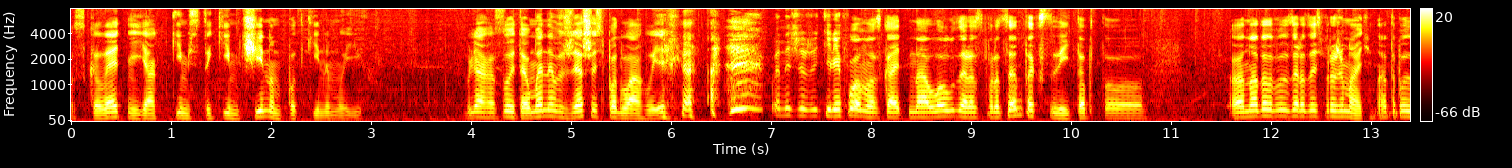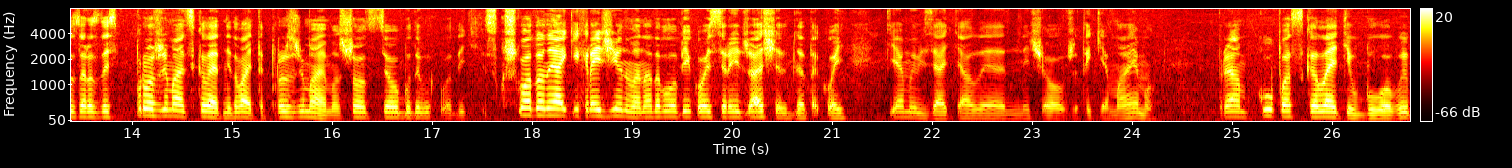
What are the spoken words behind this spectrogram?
е, скелетні, якимсь таким чином подкинемо їх. Бляха, слухайте, у мене вже щось подлагує. У мене ще вже телефон, можна сказати, на лоу зараз в процентах стоїть. Тобто. Надо буде зараз десь прожимати. Надо буде зараз десь прожимати скелетні. Давайте прожимаємо. Що з цього буде виходити? Шкода ніяких рейджів нема, треба було б якогось рейджа ще для такої теми взяти, але нічого, вже таке маємо. Прям купа скелетів було, ви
